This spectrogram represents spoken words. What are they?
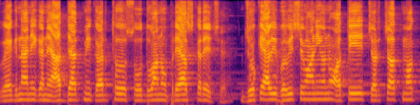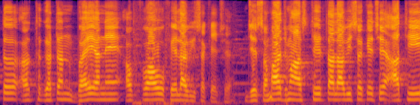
વૈજ્ઞાનિક અને આધ્યાત્મિક અર્થ શોધવાનો પ્રયાસ કરે છે. જો કે આવી ભવિષ્યવાણીઓનો અતિ ચર્ચાત્મક અર્થઘટન ભય અને અફવાઓ ફેલાવી શકે છે, જે સમાજમાં અસ્થિરતા લાવી શકે છે. આથી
